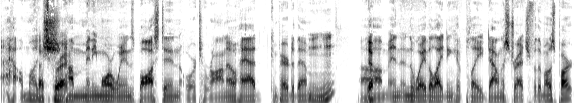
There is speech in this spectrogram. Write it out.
how much, how many more wins Boston or Toronto had compared to them, mm-hmm. yep. um, and, and the way the Lightning have played down the stretch for the most part,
